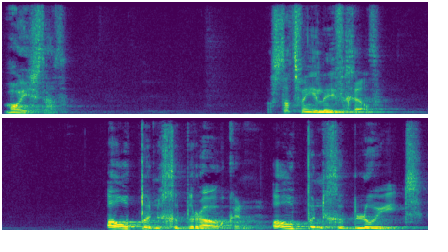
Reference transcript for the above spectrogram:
Mooi is dat. Als dat van je leven geldt. Opengebroken, opengebloeid,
